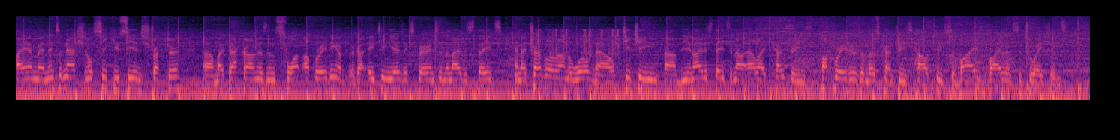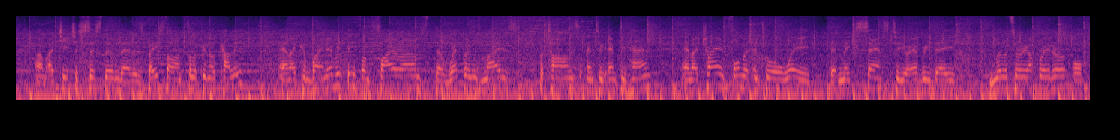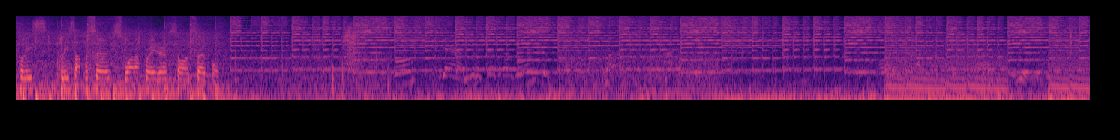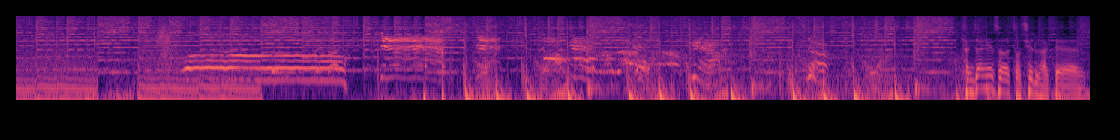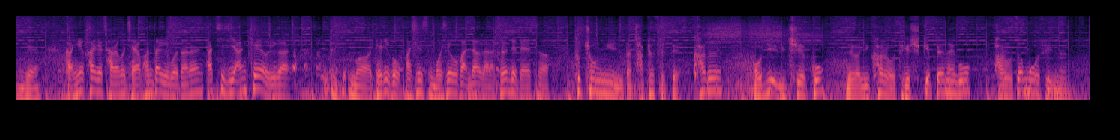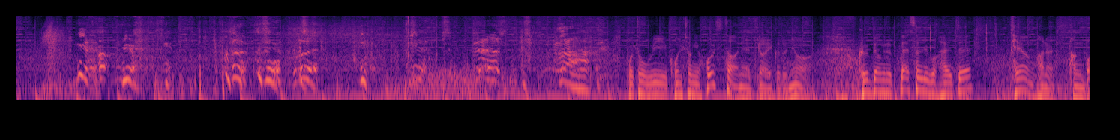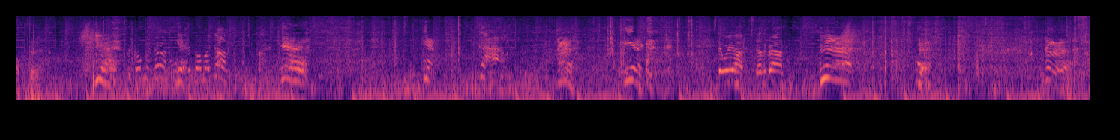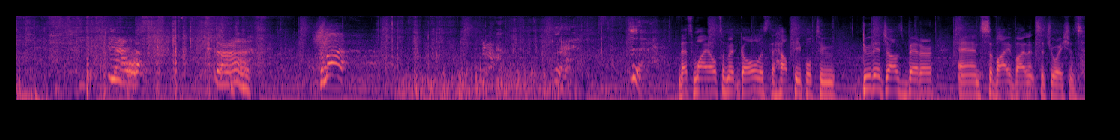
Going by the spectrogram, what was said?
I am an international CQC instructor. Uh, my background is in SWAT operating. I've got 18 years experience in the United States and I travel around the world now teaching um, the United States and our allied countries, operators in those countries, how to survive violent situations. Um, I teach a system that is based on Filipino Kali and I combine everything from firearms to weapons, knives, batons into empty hand and I try and form it into a way that makes sense to your everyday military operator or police police officer, SWAT operator, so on and so forth. 현장에서 조치를 할 때 이제 강력하게 사람을 제압한다기보다는 다치지 않게 우리가 뭐 데리고 가실 수 모시고 간다거나 그런 데 대해서 소총이 일단 잡혔을 때 칼을 어디에 위치했고 내가 이 칼을 어떻게 쉽게 빼내고 바로 써먹을 수 있는 보통 우리 권총이 홀스터 안에 들어가 있거든요. 그 병을 뺏으려고 할 때 대응하는 방법들. Stay where you are, stay on the ground. That's my ultimate goal is to help people to do their jobs better and survive violent situations.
